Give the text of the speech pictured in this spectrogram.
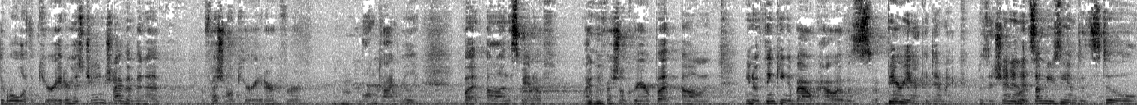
the role of the curator has changed. I haven't been a professional curator for Mhm. a long time, really, but uh, in the span of my professional career. But um, you know, thinking about how it was a very academic position, and Right. at some museums, it's still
